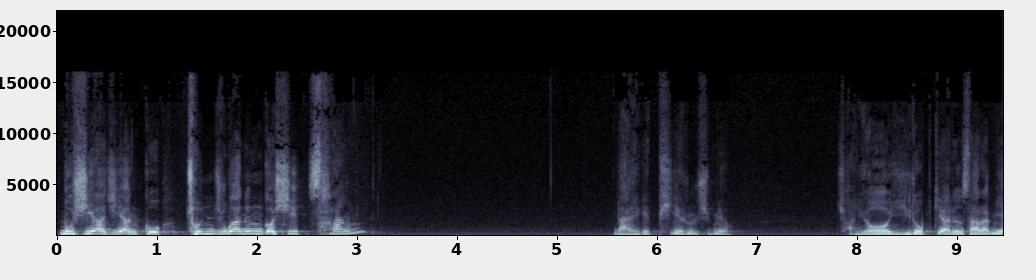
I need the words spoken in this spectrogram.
무시하지 않고 존중하는 것이 사랑입니다. 나에게 피해를 주며 전혀 이롭게 하는 사람이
